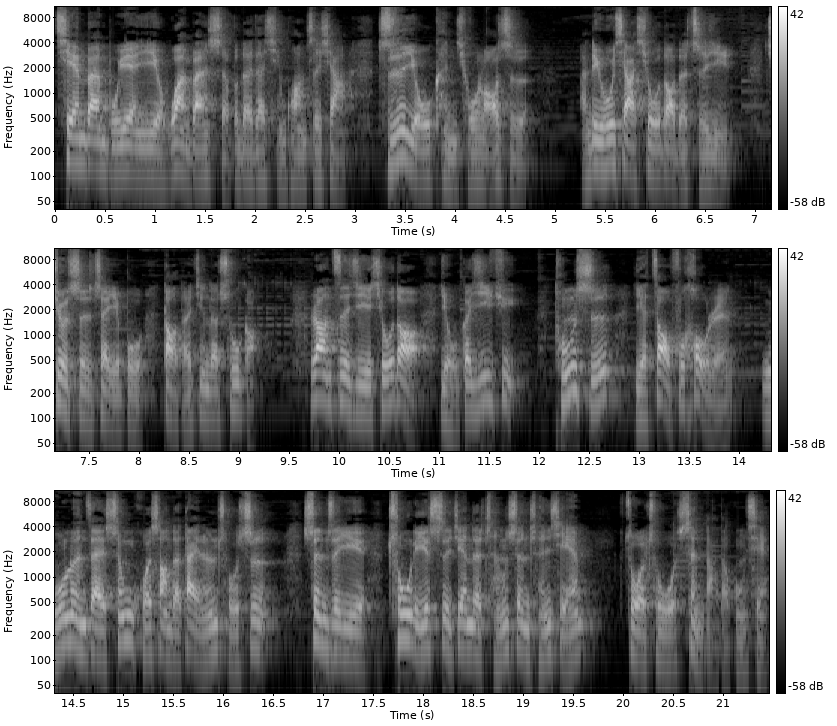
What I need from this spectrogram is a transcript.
千般不愿意、万般舍不得的情况之下，只有恳求老子。啊，留下修道的指引，就是这一部《道德经》的书稿，让自己修道有个依据，同时也造福后人。无论在生活上的待人处事，甚至以出离世间的成圣成贤，做出盛大的贡献。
